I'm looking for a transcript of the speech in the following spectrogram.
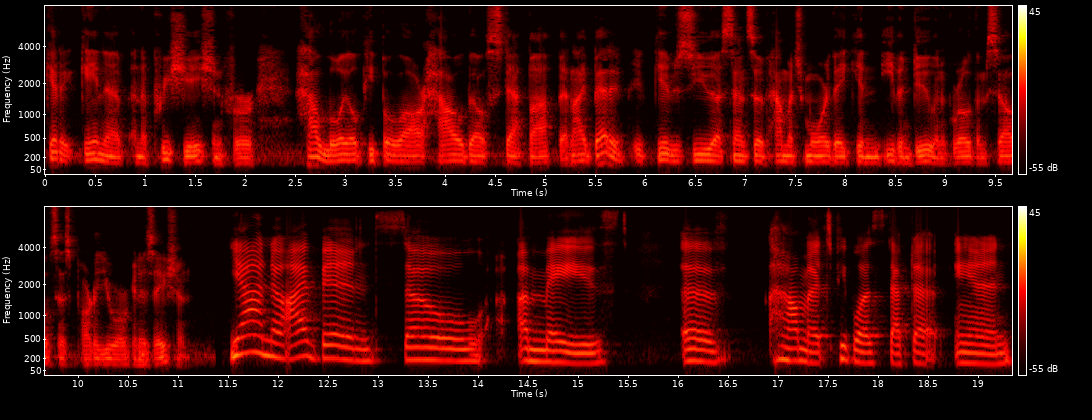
get a, gain a, an appreciation for how loyal people are, how they'll step up. And I bet it, it gives you a sense of how much more they can even do and grow themselves as part of your organization. Yeah, no, I've been so amazed of how much people have stepped up and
